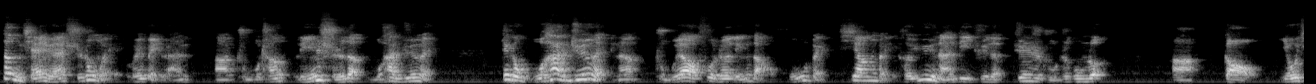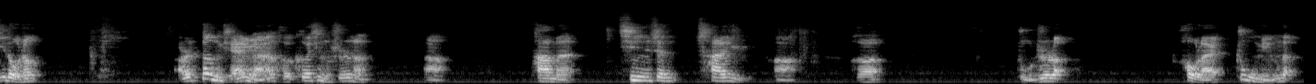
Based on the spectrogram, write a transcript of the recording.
邓乾元、石仲伟为委员啊，组成临时的武汉军委。这个武汉军委呢，主要负责领导湖北、湘北和豫南地区的军事组织工作，啊，搞游击斗争。而邓乾元和柯庆施呢？啊，他们亲身参与啊和组织了后来著名的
